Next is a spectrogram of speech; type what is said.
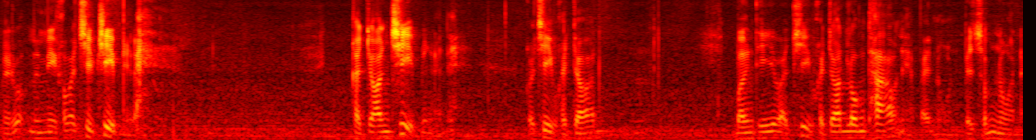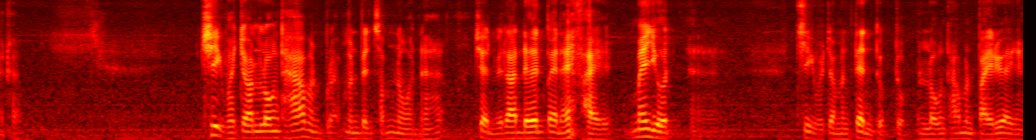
ไม่รู้มันมีคำว่าชีพชีพนี่แหละขจรชีพนี่ไงเนี่ยก็ชีพขจร บางทีว่าชีพขจรลงเท้าเนี่ย ไปนูนเป็นสำนวนนะครับ ชีพขจรลงเท้ามันมันเป็นสำนวนนะฮะเช่น เวลาเดินไปไหนไปไม่หยุดชีพขจรมันเต้นตุบๆมันลงเท้ามันไปเรื่อยไง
